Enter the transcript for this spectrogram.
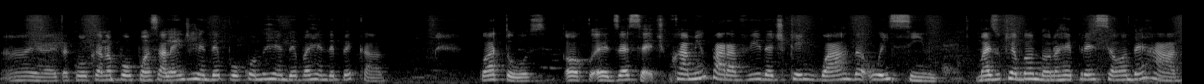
Ai, ai, tá colocando a poupança, além de render pouco, quando render, vai render pecado. 14. Oh, é 17. O caminho para a vida é de quem guarda o ensino, mas o que abandona a repreensão anda errado.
